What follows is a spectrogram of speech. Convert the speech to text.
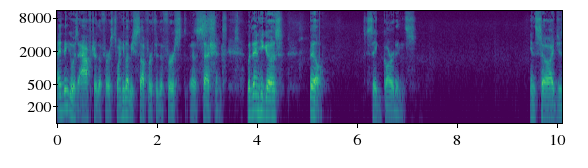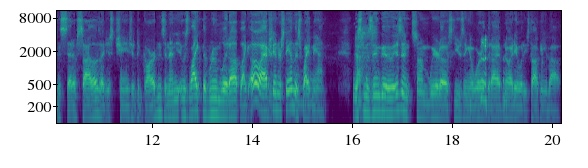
I think it was after the first one. He let me suffer through the first uh, session. But then he goes, Bill, say gardens. And so I just, instead of silos, I just changed it to gardens. And then it was like the room lit up like, oh, I actually understand this white man. This yeah. Mzungu isn't some weirdo using a word that I have no idea what he's talking about.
